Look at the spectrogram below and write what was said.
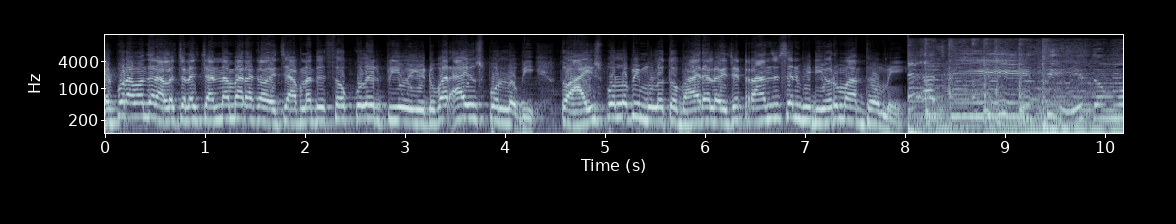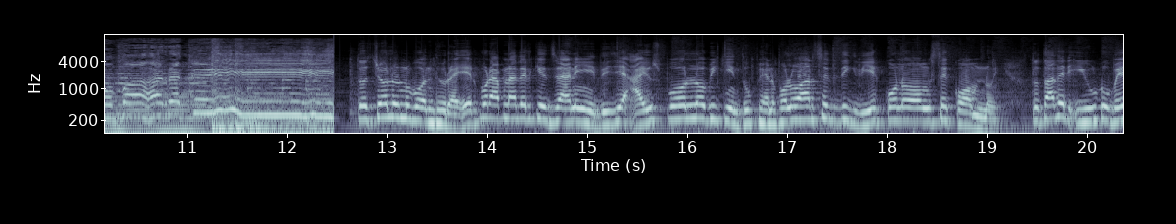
এরপর আমাদের আলোচনায় চার নাম্বার রাখা হয়েছে আপনাদের সকলের প্রিয় ইউটিউবার আয়ুষ পল্লবী। তো আয়ুষ পল্লবী মূলত ভাইরাল হয়েছে ট্রানজেকশন ভিডিওর মাধ্যমে। তো চলুন বন্ধুরা, এরপর আপনাদেরকে জানিয়ে দিই যে আয়ুষ পল্লবী কিন্তু ফ্যান ফলোয়ার্সের দিক দিয়ে কোনো অংশে কম নয়। তো তাদের ইউটিউবে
